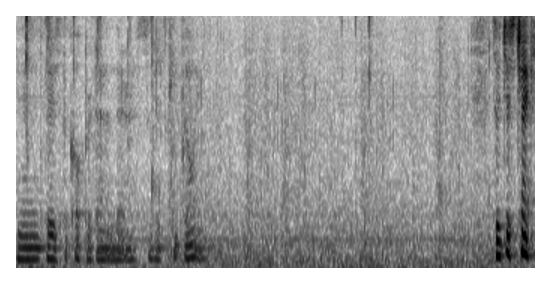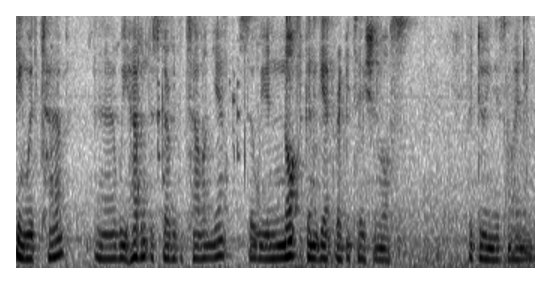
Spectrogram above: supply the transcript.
and there's the copper down there. So let's keep going. So just checking with tab, uh, we haven't discovered the talon yet, so we are not going to get reputation loss for doing this mining.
